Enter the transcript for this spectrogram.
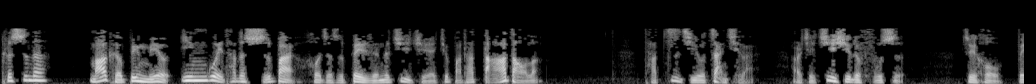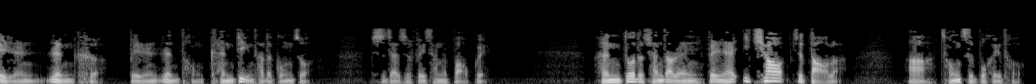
可是呢，马可并没有因为他的失败或者是被人的拒绝，就把他打倒了。他自己又站起来，而且继续的服侍，最后被人认可、被人认同、肯定他的工作，实在是非常的宝贵。很多的传道人被人家一敲就倒了，啊，从此不回头，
